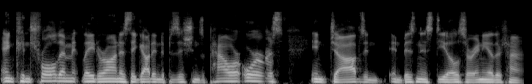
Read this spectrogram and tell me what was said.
and control them later on as they got into positions of power or in jobs and, and business deals or any other time.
